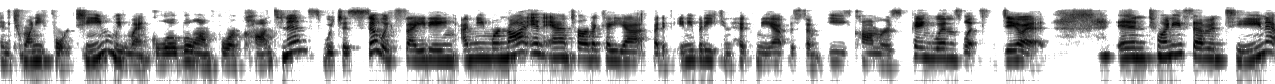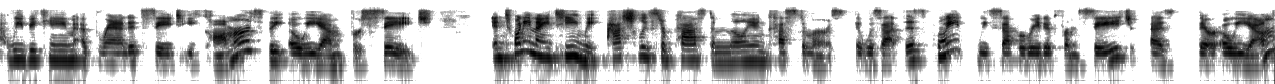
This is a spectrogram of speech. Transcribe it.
in 2014, we went global on four continents, which is so exciting. I mean, we're not in Antarctica yet, but if anybody can hook me up with some e-commerce penguins, let's do it. In 2017, we became a branded Sage e-commerce, the OEM for Sage. In 2019, we actually surpassed a million customers. It was at this point we separated from Sage as their OEM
